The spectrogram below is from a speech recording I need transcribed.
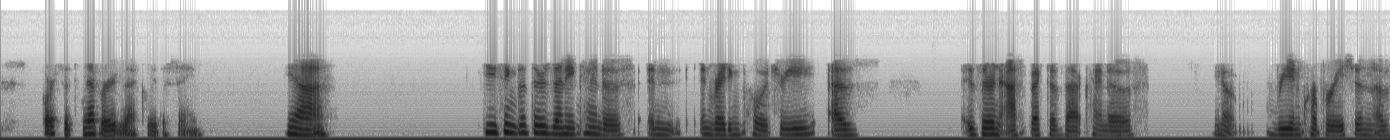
of course, it's never exactly the same. Yeah. Do you think that there's any kind of in in writing poetry as is there an aspect of that kind of you know reincorporation of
